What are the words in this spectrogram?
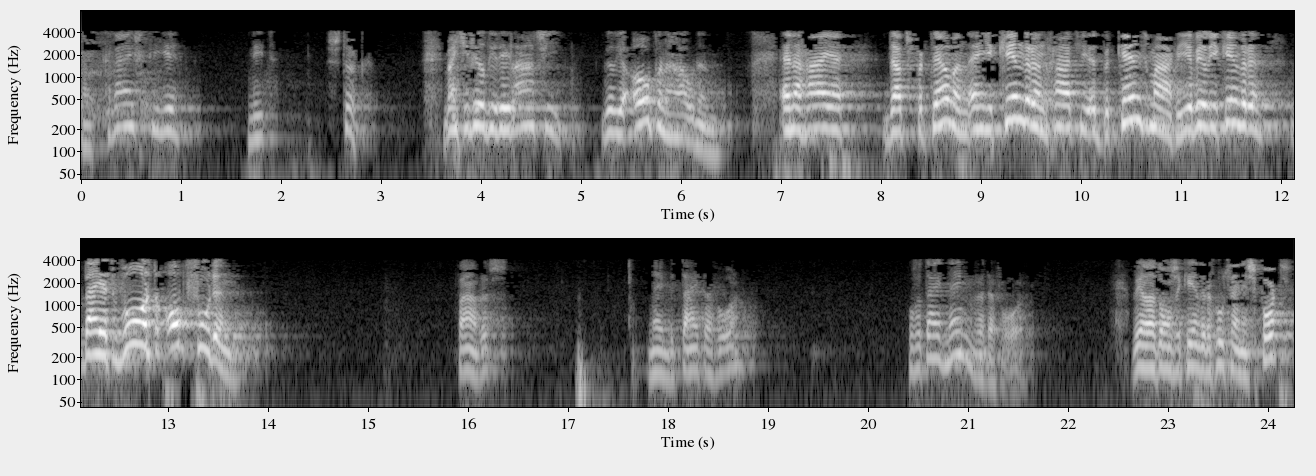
dan krijgt hij je niet stuk. Want je wil die relatie, wil je open houden. En dan ga je dat vertellen en je kinderen gaat je het bekendmaken. Je wil je kinderen bij het woord opvoeden. Vaders, neem de tijd daarvoor. Hoeveel tijd nemen we daarvoor? Willen dat onze kinderen goed zijn in sport?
